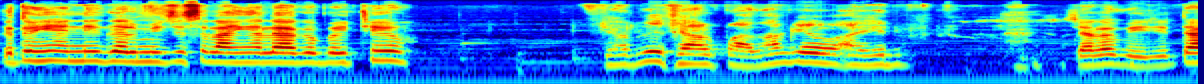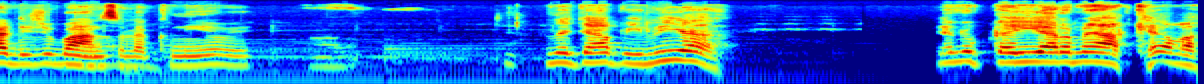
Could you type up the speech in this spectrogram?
ਕਿ ਤੁਸੀਂ ਇੰਨੀ ਗਰਮੀ 'ਚ ਸਲਾਈਆਂ ਲੈ ਕੇ ਬੈਠੇ ਹੋ? ਚੜ੍ਹਦੇ ਸਾਲ ਪਾ ਦਾਂਗੇ ਉਹ ਆਏ ਨੀ। ਚਲੋ ਬੀਜੀ ਤੁਹਾਡੀ ਜ਼ੁਬਾਨ ਸੁਲੱਖਣੀ ਹੋਵੇ। ਨੇ ਚਾਹ ਪੀ ਲਈ ਆ। ਇਹਨੂੰ ਕਈ ਵਾਰ ਮੈਂ ਆਖਿਆ ਵਾ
